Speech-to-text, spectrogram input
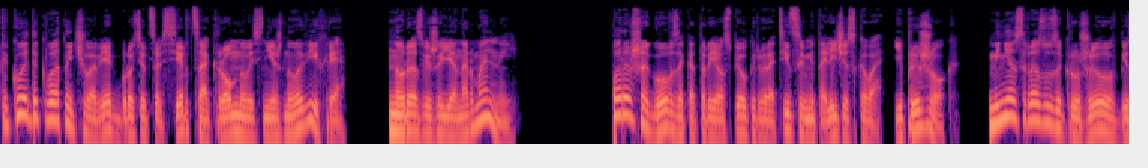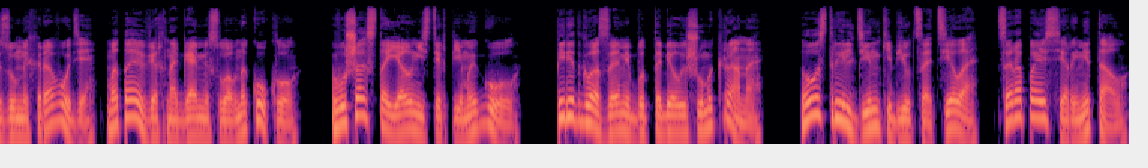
Какой адекватный человек бросится в сердце огромного снежного вихря? Но разве же я нормальный? Пара шагов, за которые я успел превратиться в металлического, и прыжок. Меня сразу закружило в безумной хороводе, мотая вверх ногами, словно куклу. В ушах стоял нестерпимый гул. Перед глазами будто белый шум экрана. Острые льдинки бьются от тела, царапая серый металл.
